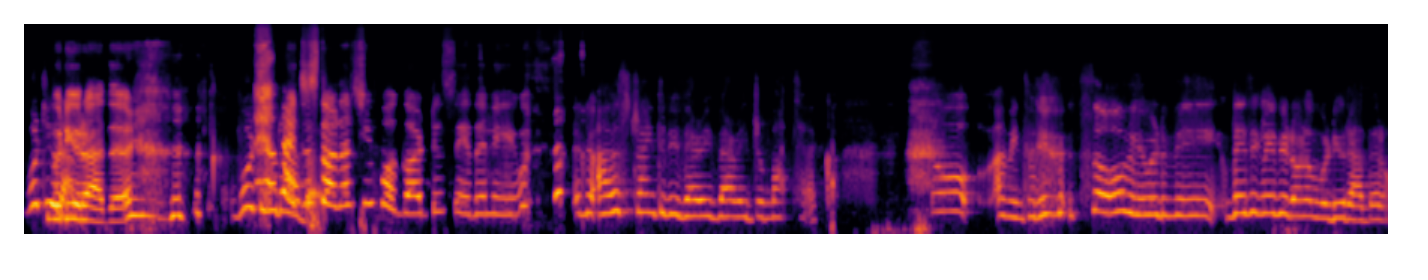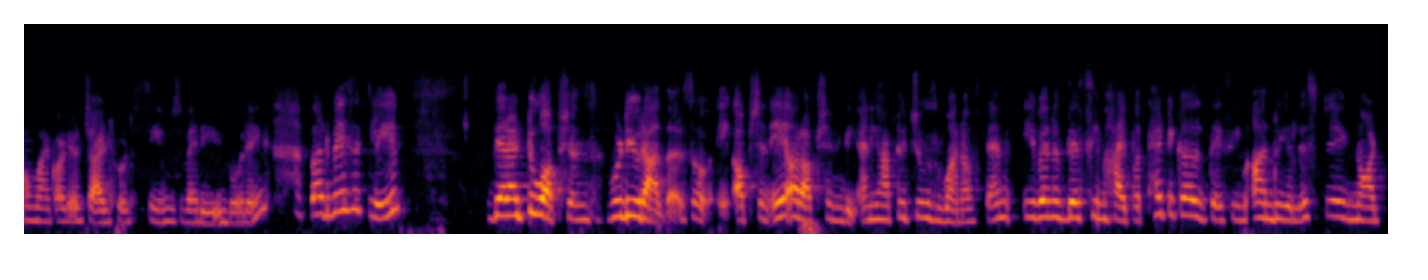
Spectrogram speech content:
Would You Would you Rather? rather? Would You Rather? I just thought that she forgot to say the name. No, I was trying to be very, very dramatic. So, I mean, sorry. So, we would be basically, if you don't know, would you rather? Oh my god, your childhood seems very boring. But basically, there are two options. Would you rather? So, option A or option B, and you have to choose one of them, even if they seem hypothetical, they seem unrealistic, not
